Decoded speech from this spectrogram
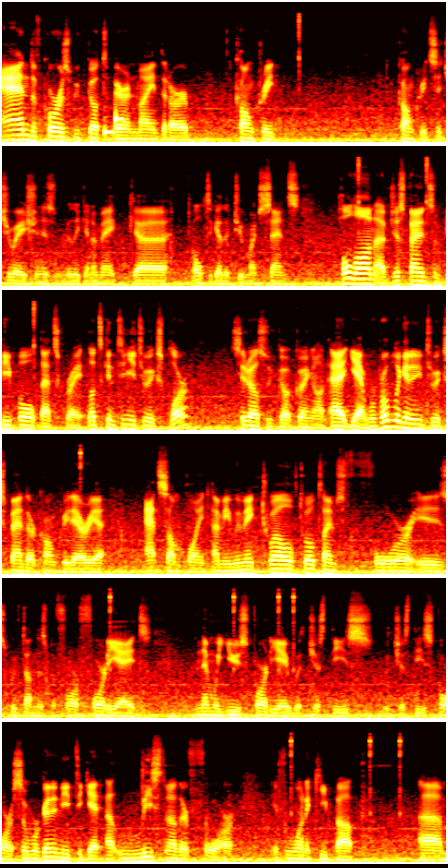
And of course, we've got to bear in mind that our concrete concrete situation isn't really going to make uh, altogether too much sense. Hold on, I've just found some people. That's great. Let's continue to explore. See what else we've got going on. Uh, yeah, we're probably going to need to expand our concrete area at some point. I mean, we make 12. 12 times 4 is, we've done this before, 48. And then we use 48 with just these with just these four. So we're going to need to get at least another four if we want to keep up um,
